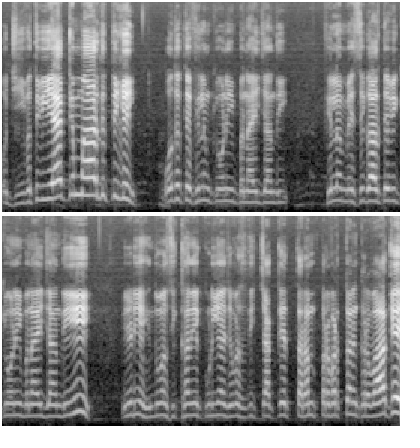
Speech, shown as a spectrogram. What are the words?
ਉਹ ਜੀਵਤ ਵੀ ਹੈ ਕਿ ਮਾਰ ਦਿੱਤੀ ਗਈ। ਉਹਦੇ ਤੇ ਫਿਲਮ ਕਿਉਂ ਨਹੀਂ ਬਣਾਈ ਜਾਂਦੀ? ਫਿਲਮ ਇਸ ਗੱਲ ਤੇ ਵੀ ਕਿਉਂ ਨਹੀਂ ਬਣਾਈ ਜਾਂਦੀ ਵੀ ਜਿਹੜੀਆਂ ਹਿੰਦੂਆਂ ਸਿੱਖਾਂ ਦੀਆਂ ਕੁੜੀਆਂ ਜ਼ਬਰਦਸਤੀ ਚੱਕ ਕੇ ਧਰਮ ਪਰਿਵਰਤਨ ਕਰਵਾ ਕੇ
